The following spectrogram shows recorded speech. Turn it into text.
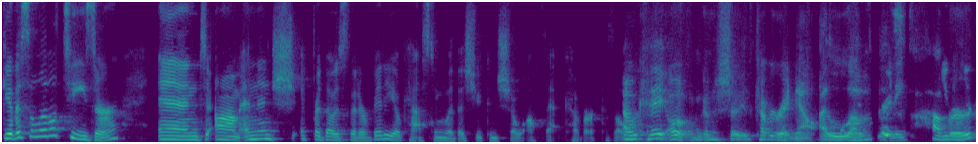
Give us a little teaser and um, and then sh- for those that are video casting with us, you can show off that cover. Okay. Oh, I'm going to show you the cover right now. I love this cover.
